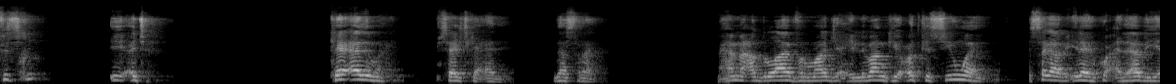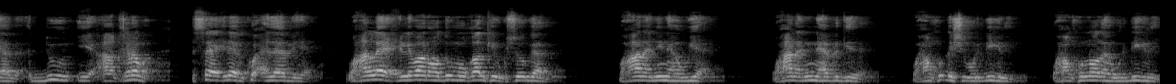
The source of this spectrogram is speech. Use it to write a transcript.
Fisqi iyo ajar kee aadi marka masaajidkaa aadi that's right maxamed cabdullaahi farmaajo xildhibaankii codka siin waaye isagaaba ilaahay ku cadaabayaaba adduun iyo aakhiraba isagaa ilaahay ku cadaabaya waxaan leeyahay xildhibaan hadduu muuqaalkii ku soo gaaro waxaana nin hawiyaa waxaana nin habargeda waxaan ku dhashay wardhigley waxaan ku noolahay wardhigley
